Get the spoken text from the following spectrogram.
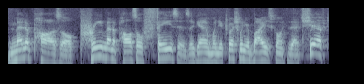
menopausal, premenopausal phases. Again, when you, especially when your body is going through that shift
